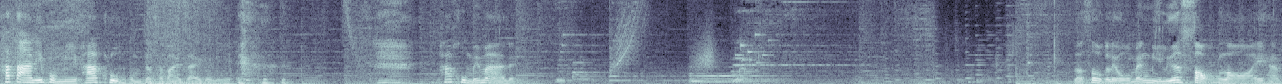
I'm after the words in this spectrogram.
ถ้าตานี้ผมมีผ้าคลุมผมจะสบายใจกว่านี้ ผ้าคลุมไม่มาเลยแล้วโซกาเลโอแม่งมีเลือด 200 ครับ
